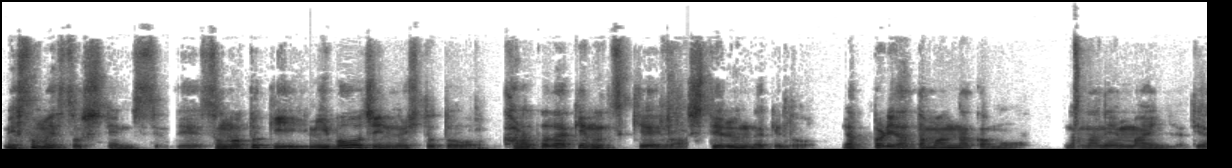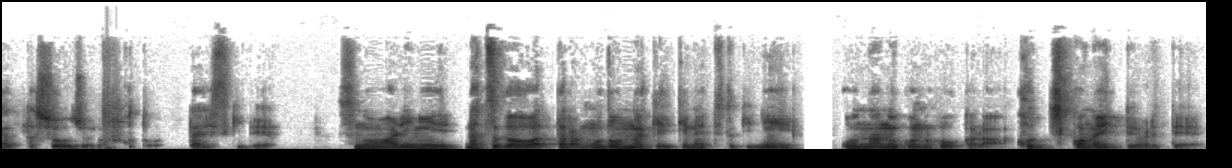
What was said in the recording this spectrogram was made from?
メソメソしてんですよ。で、その時、未亡人の人と体だけの付き合いはしてるんだけど、やっぱり頭の中も7年前に出会った少女のこと大好きで、その割に夏が終わったら戻んなきゃいけないって時に、女の子の方からこっち来ないって言われて、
